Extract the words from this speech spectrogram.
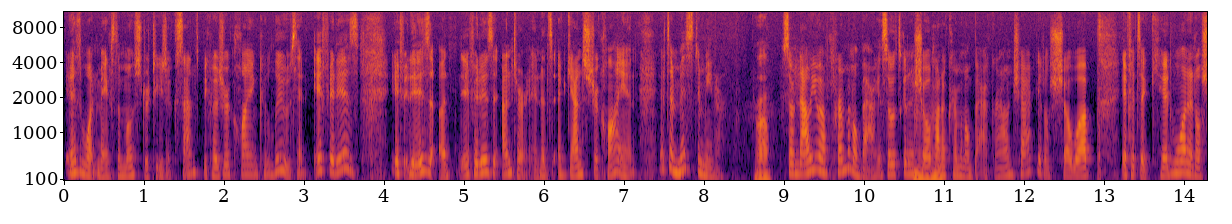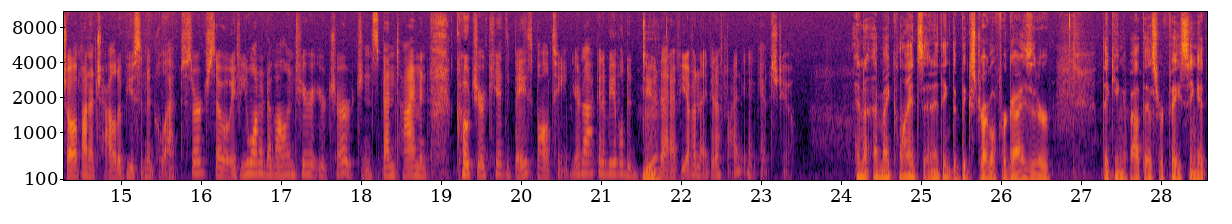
is what makes the most strategic sense because your client could lose. And if it is, if it is, a, if it is entered and it's against your client, it's a misdemeanor. Wow. So now you have criminal back. So it's going to show mm-hmm. up on a criminal background check. It'll show up if it's a kid one. It'll show up on a child abuse and neglect search. So if you wanted to volunteer at your church and spend time and coach your kid's baseball team, you're not going to be able to do mm. that if you have a negative finding against you. And, and my clients, and I think the big struggle for guys that are thinking about this or facing it,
